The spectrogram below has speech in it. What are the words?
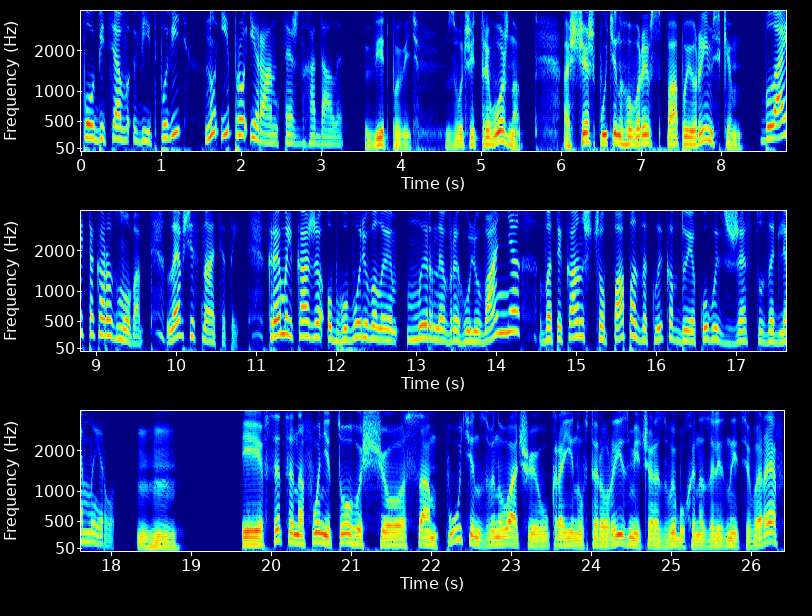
пообіцяв відповідь, ну і про Іран теж згадали. Відповідь. Звучить тривожно. А ще ж Путін говорив з папою римським. Була й така розмова. Лев XVI. Кремль, каже, обговорювали мирне врегулювання, Ватикан, що папа закликав до якогось жесту задля миру. Угу. І все це на фоні того, що сам Путін звинувачує Україну в тероризмі через вибухи на залізниці в РФ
